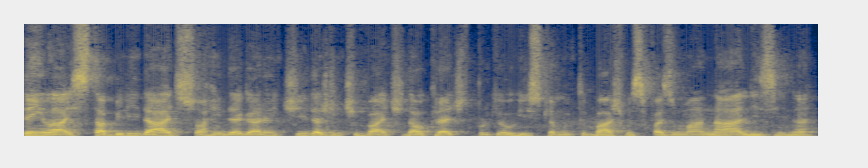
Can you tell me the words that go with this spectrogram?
tem lá estabilidade, sua renda é garantida, a gente vai te dar o crédito porque o risco é muito baixo. Você faz uma análise né,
